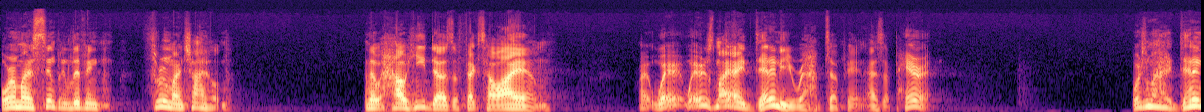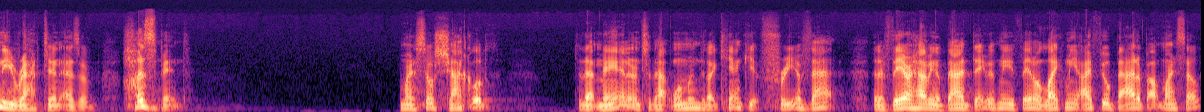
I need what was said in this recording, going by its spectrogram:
Or am I simply living through my child? And that how he does affects how I am. Right? Where, where's my identity wrapped up in as a parent? Where's my identity wrapped in as a husband? Am I so shackled to that man or to that woman that I can't get free of that? That if they are having a bad day with me, if they don't like me, I feel bad about myself?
